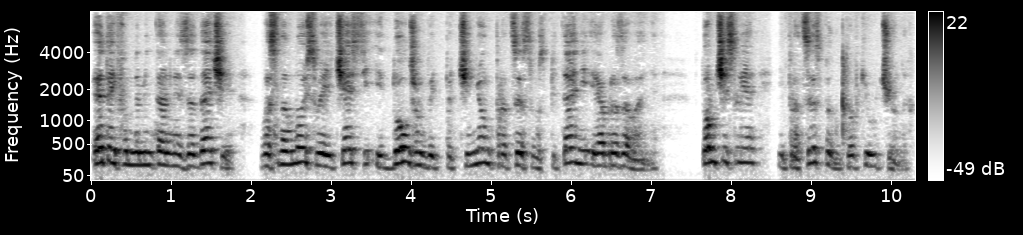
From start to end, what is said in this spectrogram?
Этой фундаментальной задаче в основной своей части и должен быть подчинен процесс воспитания и образования, в том числе и процесс подготовки ученых.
